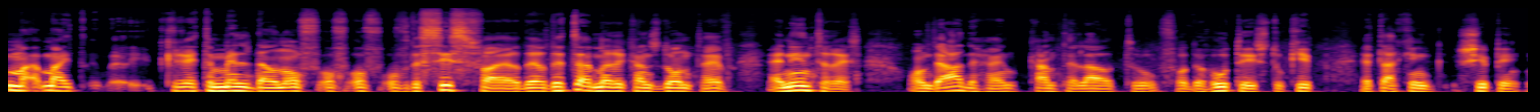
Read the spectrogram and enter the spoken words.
might create a meltdown of, of, of, of, the ceasefire there that Americans don't have an interest. On the other hand, can't allow to, for the Houthis to keep attacking shipping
